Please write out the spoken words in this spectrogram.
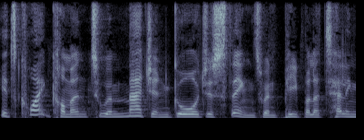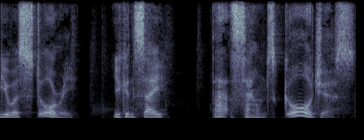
it's quite common to imagine gorgeous things when people are telling you a story. You can say, That sounds gorgeous.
